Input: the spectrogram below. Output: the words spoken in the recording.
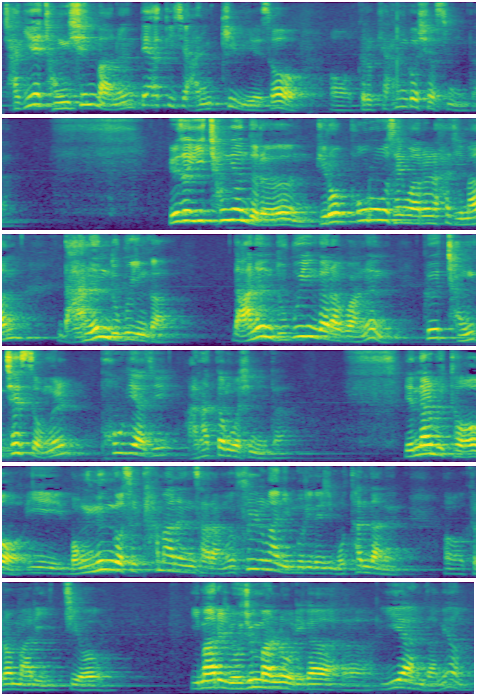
자기의 정신만은 빼앗기지 않기 위해서 어, 그렇게 한 것이었습니다. 그래서 이 청년들은 비록 포로 생활을 하지만 나는 누구인가 나는 누구인가라고 하는 그 정체성을 포기하지 않았던 것입니다. 옛날부터 이 먹는 것을 탐하는 사람은 훌륭한 인물이 되지 못한다는 어, 그런 말이 있지요. 이 말을 요즘 말로 우리가 어, 이해한다면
